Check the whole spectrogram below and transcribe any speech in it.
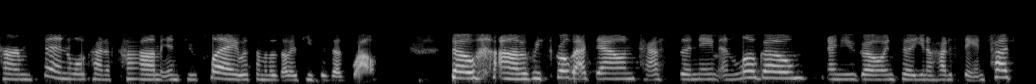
term Fin will kind of come into play with some of those other pieces as well. So um, if we scroll back down past the name and logo, and you go into you know how to stay in touch,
